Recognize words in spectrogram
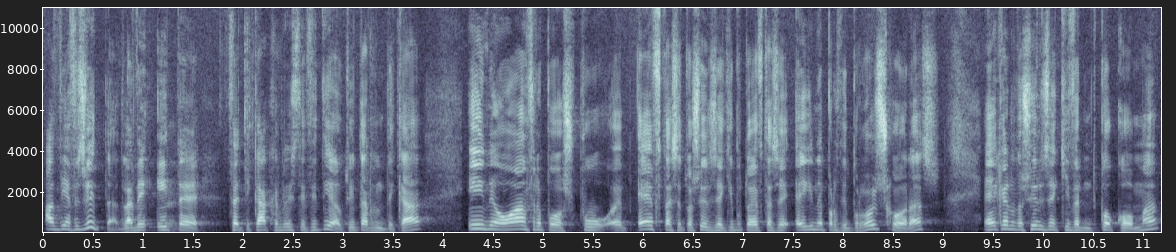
αδιαφυσβήτητα. Δηλαδή, είτε θετικά κρίνεις τη θητεία του, είτε αρνητικά. Είναι ο άνθρωπος που ε, έφτασε το ΣΥΡΙΖΑ εκεί που το έφτασε, έγινε πρωθυπουργός της χώρας, έκανε το ΣΥΡΙΖΑ κυβερνητικό κόμμα,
